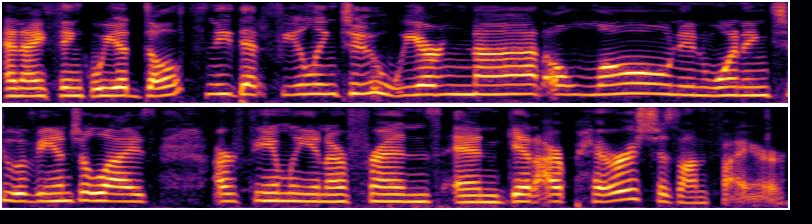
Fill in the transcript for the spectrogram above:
And I think we adults need that feeling too. We are not alone in wanting to evangelize our family and our friends and get our parishes on fire.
